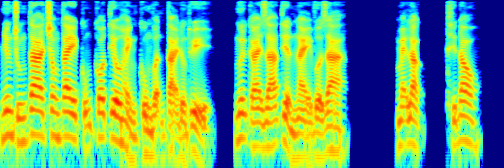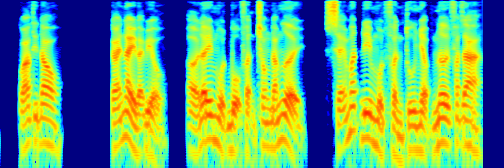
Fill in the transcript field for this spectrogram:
nhưng chúng ta trong tay cũng có tiêu hành cùng vận tải đường thủy, ngươi cái giá tiền này vừa ra. Mẹ lặc, thì đau, quá thì đau. Cái này đại biểu, ở đây một bộ phận trong đám người, sẽ mất đi một phần thu nhập nơi phát ra.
